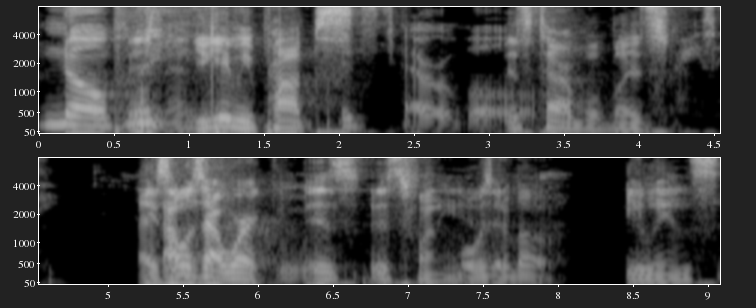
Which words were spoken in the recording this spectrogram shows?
no, Yeah, please. man. You gave me props. It's, terrible. It's terrible. terrible, but it's. crazy. Hey, I was at work. It's it's funny. what was it about? Aliens,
